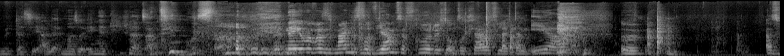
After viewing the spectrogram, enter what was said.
mit, dass sie alle immer so enge T-Shirts anziehen mussten. nee, aber was ich meine ist so, wir haben es ja früher durch unsere Kleidung vielleicht dann eher, äh, also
